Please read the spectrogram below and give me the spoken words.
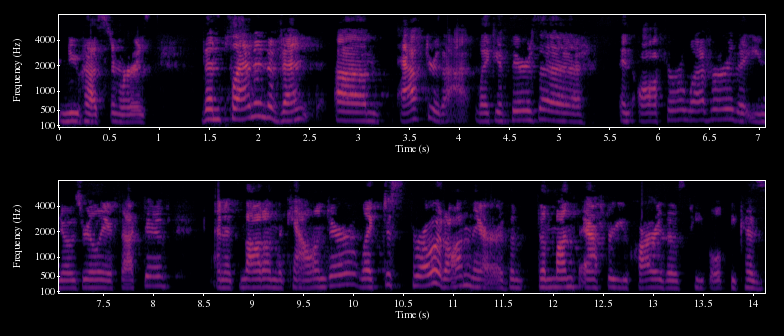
new customers, then plan an event um, after that. Like if there's a an offer lever that you know is really effective and it's not on the calendar, like just throw it on there the, the month after you acquire those people because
